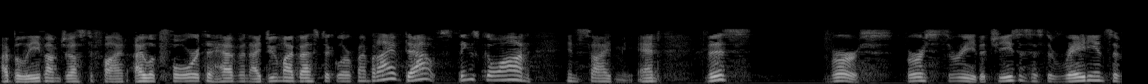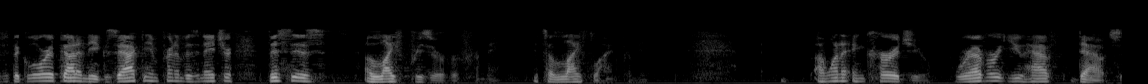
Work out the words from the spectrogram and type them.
I believe I'm justified. I look forward to heaven. I do my best to glorify Him. But I have doubts. Things go on inside me. And this verse, verse 3, that Jesus is the radiance of the glory of God and the exact imprint of His nature, this is a life preserver for me. It's a lifeline for me. I want to encourage you, wherever you have doubts,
